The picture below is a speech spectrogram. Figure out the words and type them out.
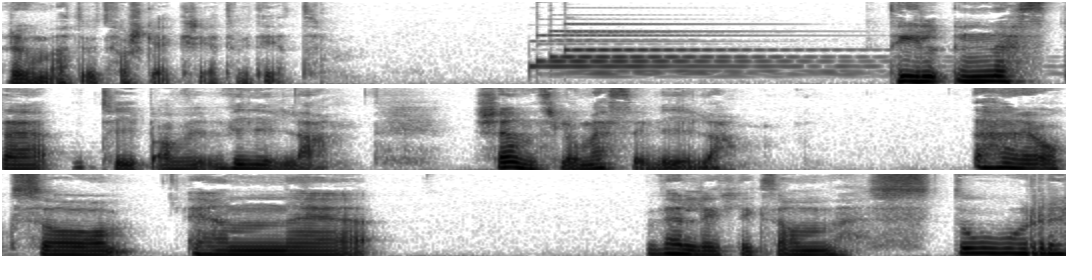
rum att utforska kreativitet. Till nästa typ av vila, känslomässig vila. Det här är också en eh, väldigt liksom stor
